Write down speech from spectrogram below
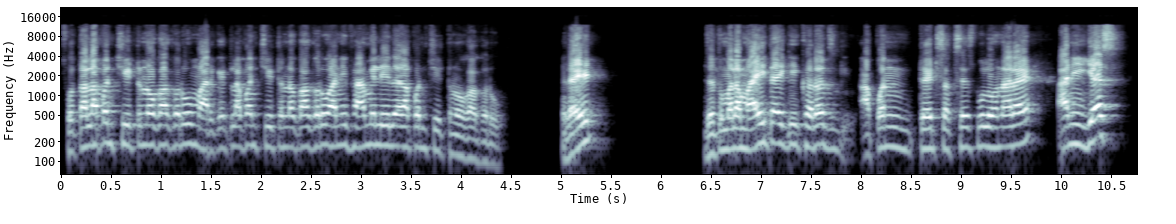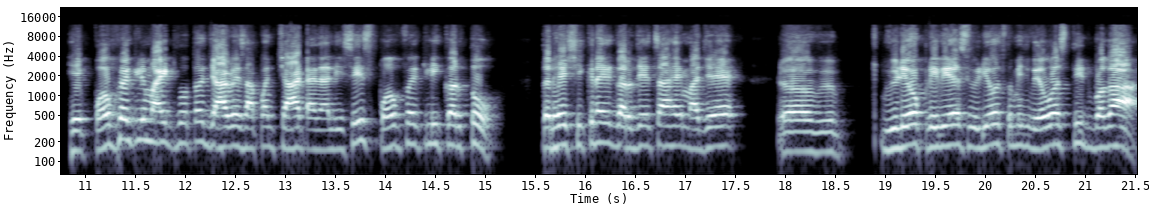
स्वतःला पण चीट नका करू मार्केटला पण चीट नका करू आणि फॅमिलीला पण चीट नका करू. राईट जर तुम्हाला माहीत आहे की खरंच आपण ट्रेड सक्सेसफुल होणार आहे आणि यस हे परफेक्टली माहीत होतं ज्यावेळेस आपण चार्ट अनालिसिस परफेक्टली करतो. तर हे शिकणे गरजेचं आहे. माझे व्हिडिओ प्रिव्हियस व्हिडिओ तुम्ही व्यवस्थित बघा.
